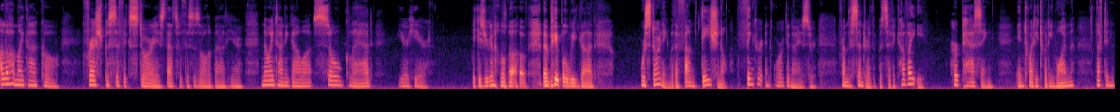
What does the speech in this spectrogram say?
Aloha mai kakou. Fresh Pacific stories. That's what this is all about here. Noe Tanigawa, so glad you're here because you're going to love the people we got. We're starting with a foundational thinker and organizer from the center of the Pacific, Hawaii. Her passing in 2021 left an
